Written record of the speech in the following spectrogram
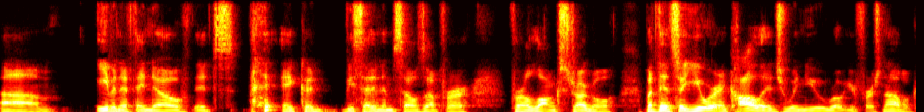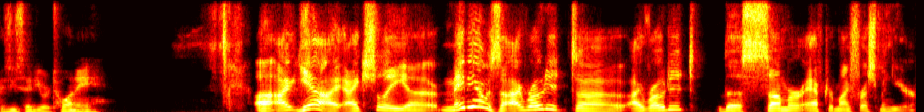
um, even if they know it's it could be setting themselves up for for a long struggle. But then, so you were in college when you wrote your first novel because you said you were twenty. Uh, I yeah, I actually uh, maybe I was I wrote it uh, I wrote it the summer after my freshman year.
